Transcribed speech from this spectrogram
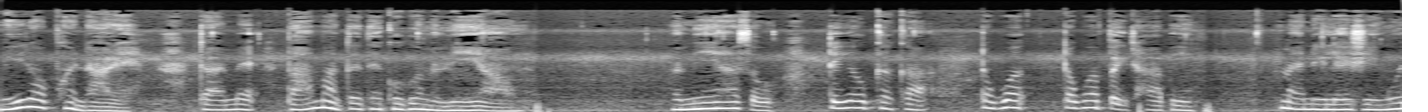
မီးတော့ဖွင့်ထားတယ်ဒါပေမဲ့ဘာမှတဲတဲကိုကိုမမြင်ရအောင်မမြင်ရဆိုတရုတ်ကကတဝက်တဝက်ပိတ်ထားပြီးမှန်နေလဲရှင်ငွေ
